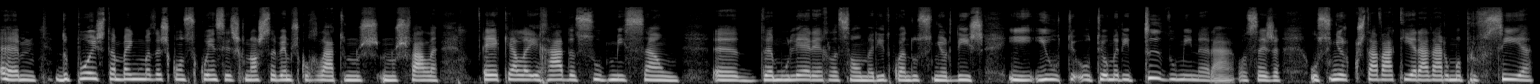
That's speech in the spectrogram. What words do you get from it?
um, depois também uma das consequências que nós sabemos que o relato nos, nos fala é aquela errada submissão uh, da mulher em relação ao marido, quando o Senhor diz e, e o, te, o, teu marido te dominará, ou seja, o Senhor que estava aqui era a dar uma profecia,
